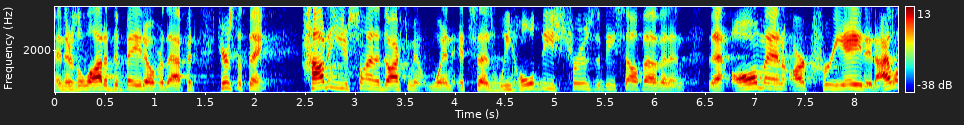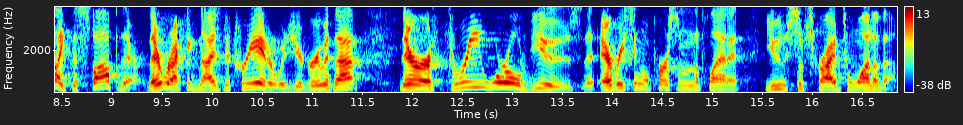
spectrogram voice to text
And there's a lot of debate over that. But here's the thing how do you sign a document when it says, We hold these truths to be self evident that all men are created? I like to stop there. They recognize the Creator. Would you agree with that? There are three worldviews that every single person on the planet, you subscribe to one of them.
